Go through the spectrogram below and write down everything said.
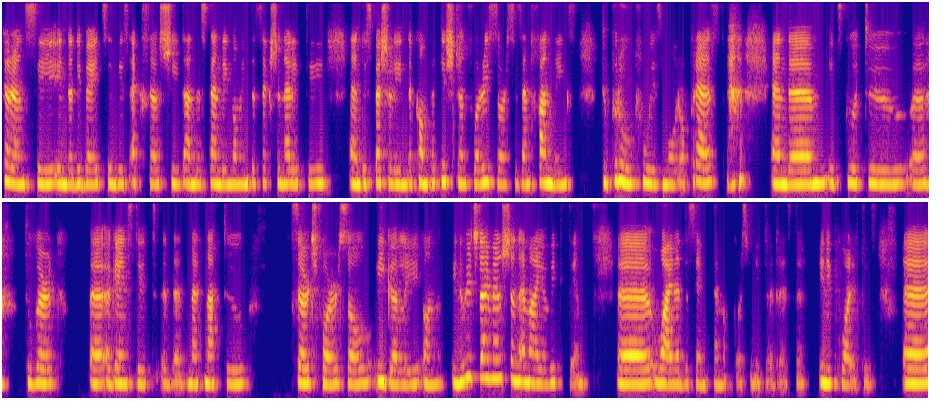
currency in the debates in this Excel sheet understanding of intersectionality and especially in the competition for resources and fundings to prove who is more oppressed. and um, it's good to uh, to work uh, against it, uh, that not, not to search for so eagerly on in which dimension am I a victim, uh, while at the same time, of course, we need to address the inequalities. Uh,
